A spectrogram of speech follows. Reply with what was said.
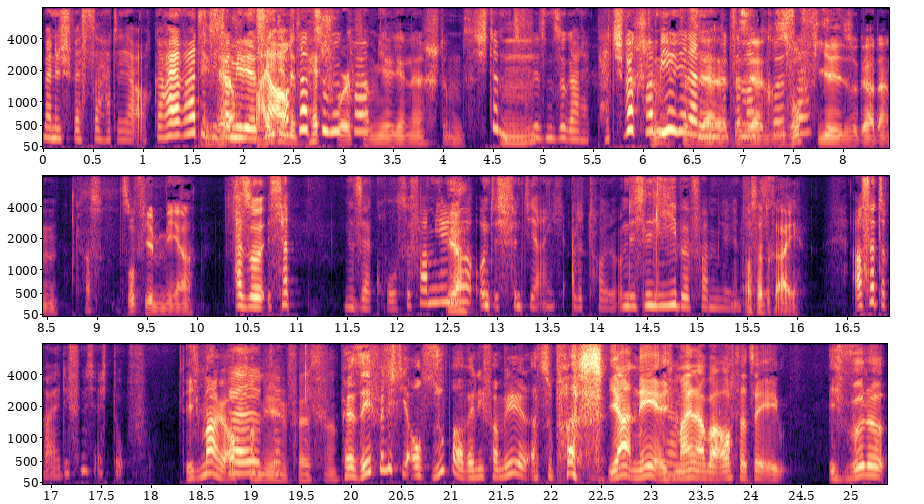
Meine Schwester hatte ja auch geheiratet. Ihr Die Familie auch ist ja auch eine dazugekommen. Patchwork-Familie, ne? Stimmt. Stimmt, Mhm. wir sind sogar eine Patchwork-Familie, Stimmt, dann ja, wird's das immer ist ja größer. so viel sogar dann. Krass. So viel mehr. Also ich habe eine sehr große Familie Ja. und ich finde die eigentlich alle toll. Und ich liebe Familien. Außer drei. Außer drei, die finde ich echt doof. Ich mag auch Äh, Familienfeste. Per se finde ich die auch super, wenn die Familie dazu passt. Ja, nee, ich Ja. meine aber auch tatsächlich, ich würde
